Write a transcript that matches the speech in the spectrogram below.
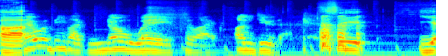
Uh, there would be like no way to like undo that. see, yeah,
